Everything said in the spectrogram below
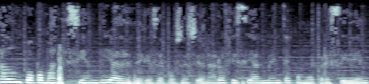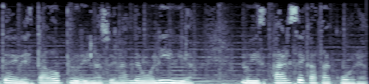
Pasado un poco más de 100 días desde que se posesionara oficialmente como presidente del Estado Plurinacional de Bolivia, Luis Arce Catacora,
